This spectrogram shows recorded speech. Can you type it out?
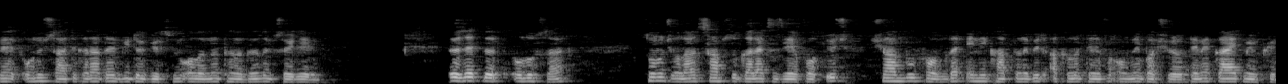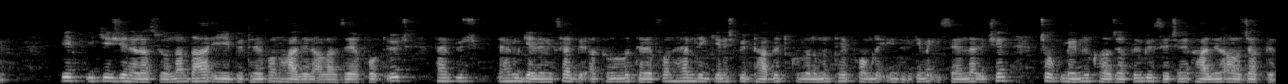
ve 13 saate kadar da video gösterimi olanını tanıdığını söyleyelim. Özetle olursa sonuç olarak Samsung Galaxy Z Fold 3 şu an bu formda en iyi katlanabilir akıllı telefon olmaya başlıyor demek gayet mümkün. İlk iki jenerasyondan daha iyi bir telefon halini alan Z Fold 3 hem 3 hem geleneksel bir akıllı telefon hem de geniş bir tablet kullanımını tek indirgemek isteyenler için çok memnun kalacakları bir seçenek halini alacaktır.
